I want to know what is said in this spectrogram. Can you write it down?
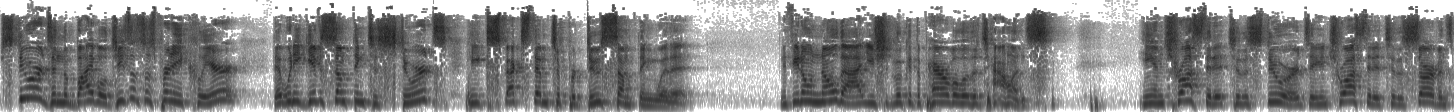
Stewards in the Bible, Jesus was pretty clear that when he gives something to stewards, he expects them to produce something with it. And if you don't know that, you should look at the parable of the talents. He entrusted it to the stewards, and he entrusted it to the servants,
